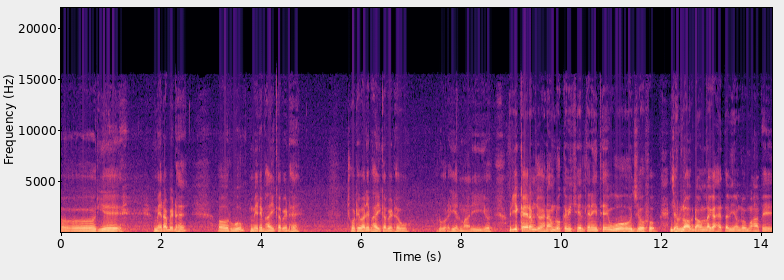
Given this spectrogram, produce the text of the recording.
और ये मेरा बेड है और वो मेरे भाई का बेड है। छोटे वाले भाई का बेड है वो। रही अलमारी और ये कैरम जो है ना, हम लोग कभी खेलते नहीं थे। वो जो जब लॉकडाउन लगा है, तभी हम लोग वहाँ पे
